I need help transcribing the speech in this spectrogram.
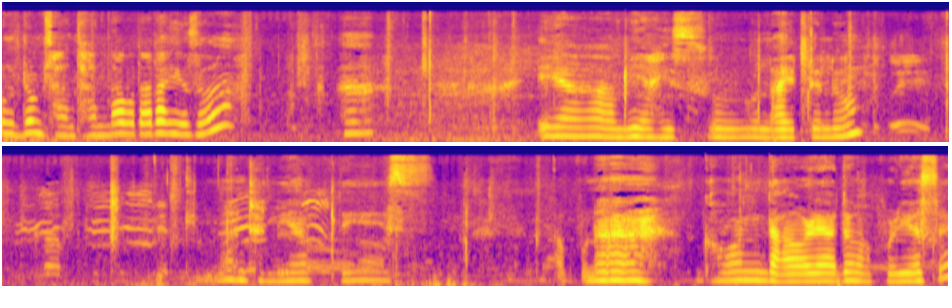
একদম ঠাণ্ডা আমি আহিছোঁ লাইট তেলুম কিমান ধুনীয়া প্লেচ আপোনাৰ ঘন ডাৱৰে একদম আপৰি আছে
